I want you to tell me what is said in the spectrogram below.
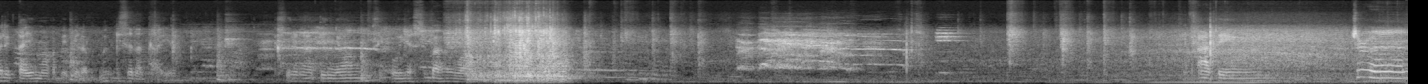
Balik tayo mga kabibilab. Mag-isa na tayo. Na natin yung sibuyas bawang. Ating charan!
